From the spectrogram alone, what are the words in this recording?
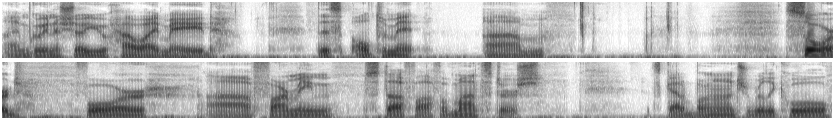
I'm going to show you how I made this ultimate um, sword for uh, farming stuff off of monsters. It's got a bunch of really cool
